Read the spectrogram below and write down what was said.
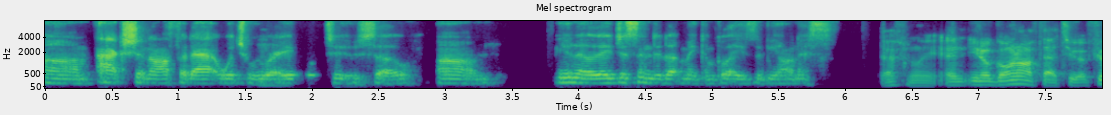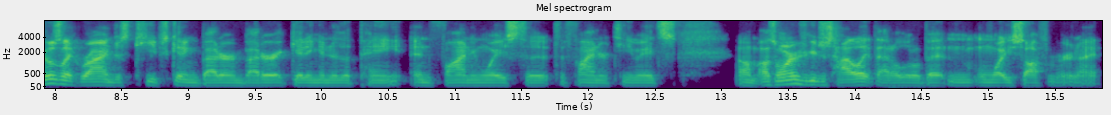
um, action off of that, which we were able to. So, um, you know, they just ended up making plays. To be honest. Definitely. And you know, going off that too, it feels like Rhyne just keeps getting better and better at getting into the paint and finding ways to to find her teammates. Um, I was wondering if you could just highlight that a little bit and, and what you saw from her tonight.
